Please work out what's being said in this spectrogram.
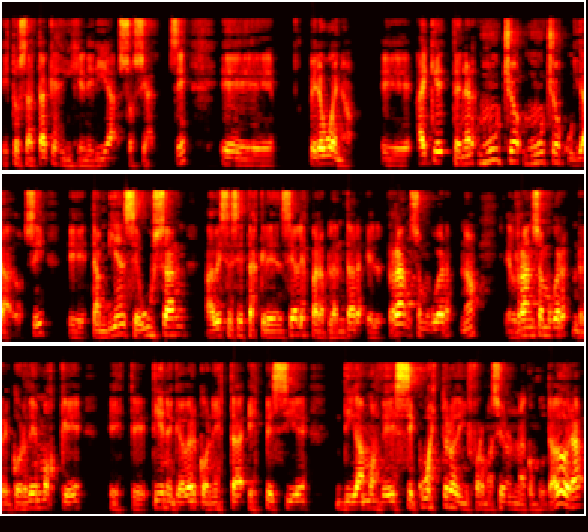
estos ataques de ingeniería social, ¿sí? Eh, pero bueno, eh, hay que tener mucho, mucho cuidado, ¿sí? también se usan a veces estas credenciales para plantar el ransomware, ¿no? El ransomware, recordemos que este, tiene que ver con esta especie, digamos, de secuestro de información en una computadora,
